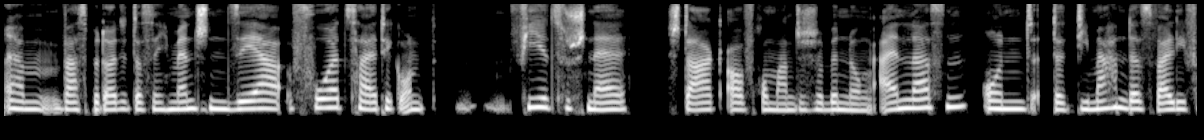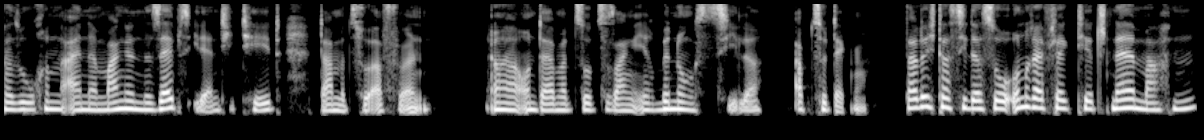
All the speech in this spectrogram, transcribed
ähm, was bedeutet, dass sich Menschen sehr vorzeitig und viel zu schnell stark auf romantische Bindungen einlassen. Und die machen das, weil die versuchen, eine mangelnde Selbstidentität damit zu erfüllen äh, und damit sozusagen ihre Bindungsziele abzudecken. Dadurch, dass sie das so unreflektiert schnell machen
